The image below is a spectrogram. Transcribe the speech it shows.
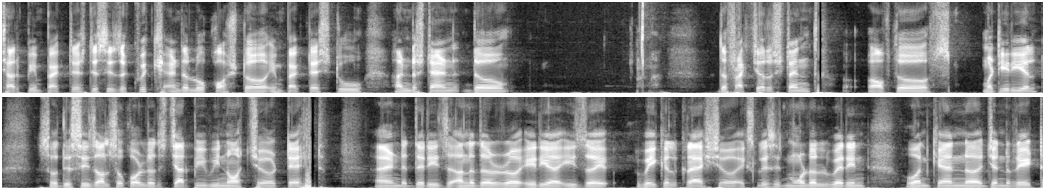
Charpy impact test. This is a quick and a low cost uh, impact test to understand the the fracture strength of the material. So this is also called the Charpy V-notch uh, test. And there is another uh, area is a vehicle crash uh, explicit model wherein one can uh, generate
